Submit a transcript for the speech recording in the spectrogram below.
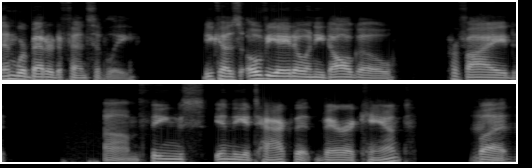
then we're better defensively. Because Oviedo and Hidalgo provide um, things in the attack that Vera can't. But- Mhm.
